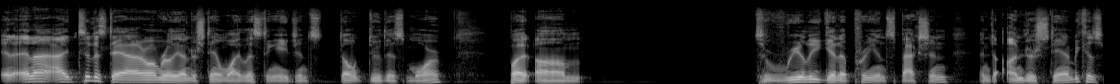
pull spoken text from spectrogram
and, and I, I, to this day I don't really understand why listing agents don't do this more, but um, to really get a pre-inspection and to understand because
